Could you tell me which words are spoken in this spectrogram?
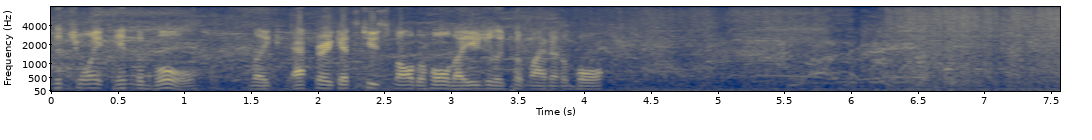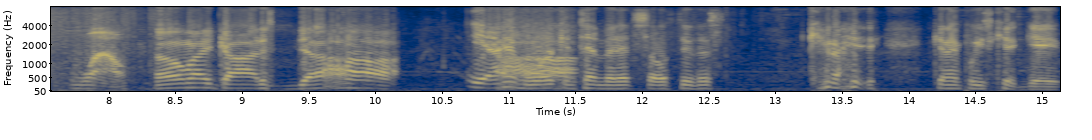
the joint in the bowl. Like after it gets too small to hold, I usually put mine in a bowl. Wow. Oh my god, it's, ah. Yeah, I have work Ah. in 10 minutes, so let's do this. Can I, can I please kick Gabe?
